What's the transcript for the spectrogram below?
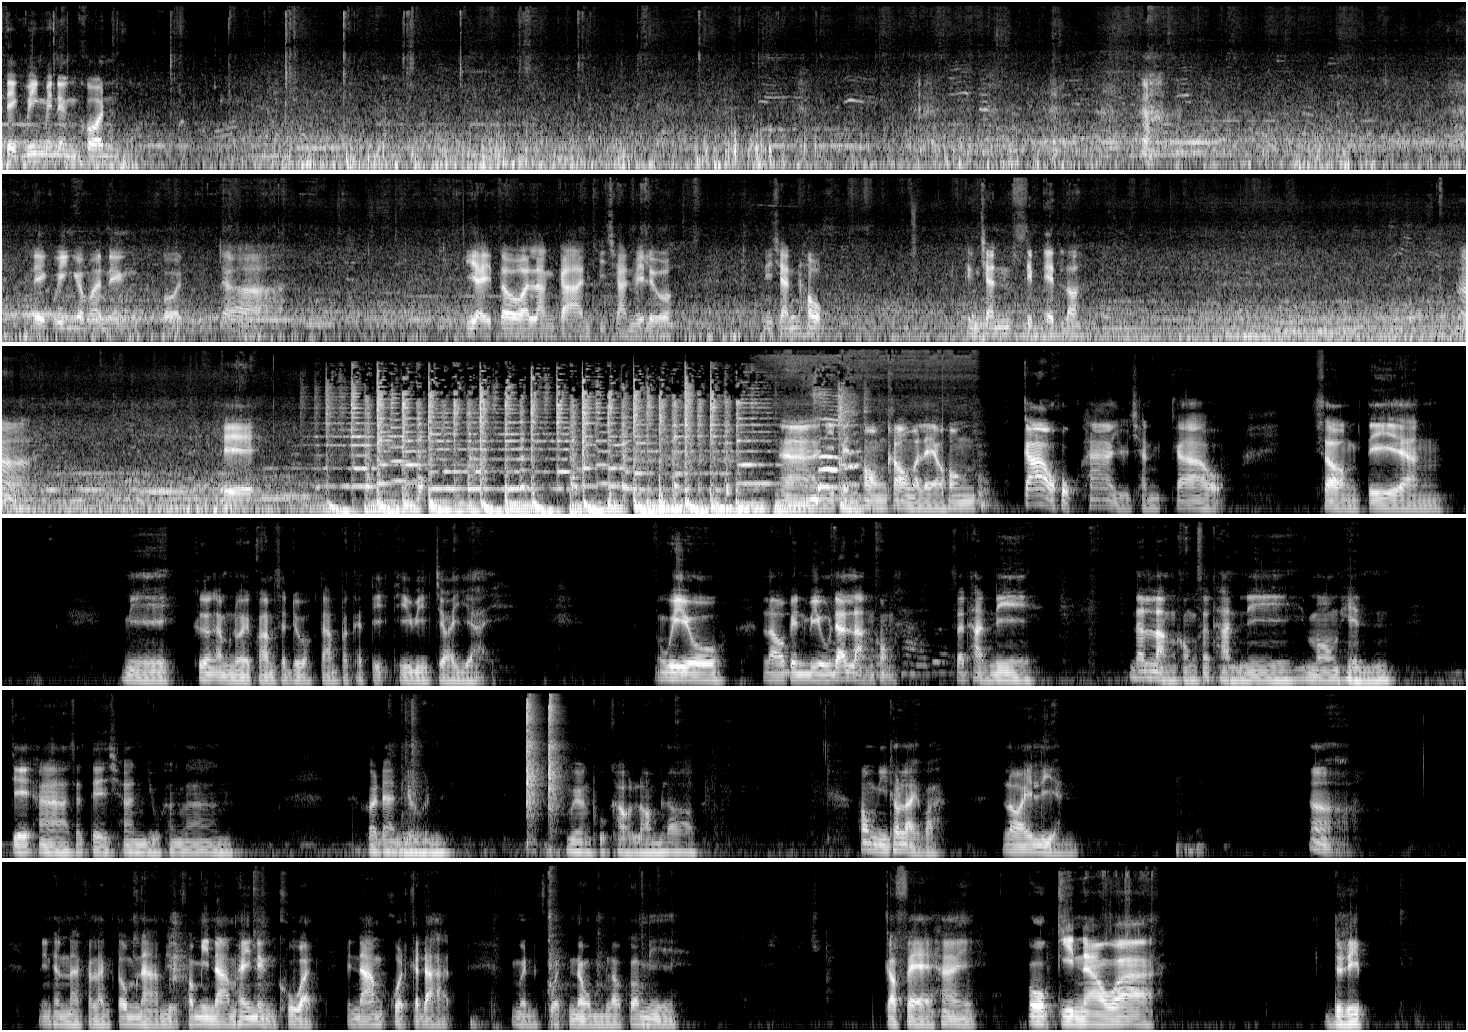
เด็กวิ่งไปหนึ่งคน เด็กวิ่งกันมาหนึ่งคนใหญ่โตอลังการกี่ชั้นไม่รู้ นี่ชั้นหกถึงชั้นสิบเอ็ดเหรอ อ่า เออ่านี่เป็นห้องเข้ามาแล้วห้อง 965 อยู่ชั้น 9 สองเตียง มีเครื่องอำนวยความสะดวกตามปกติทีวีจอใหญ่ วิว เราเป็นวิวด้านหลังของสถานี ด้านหลังของสถานีมองเห็น JR Station อยู่ข้างล่าง ก็ด้านนู้นเมืองภูเขาล้อมรอบ ห้องนี้เท่าไหร่วะร้อยเหรียญอ่านี่ธนากำลังต้มน้ำอยู่เขามีน้ำให้หนึ่งขวด เป็นน้ำขวดกระดาษ เหมือนขวดนมแล้วก็มี กาแฟให้ โอกินาว่าดริป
